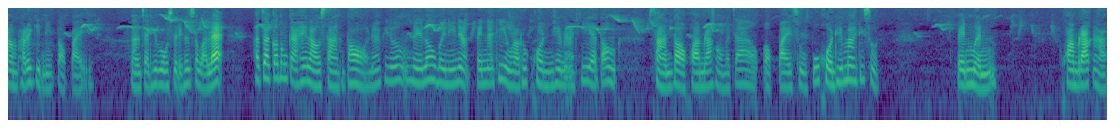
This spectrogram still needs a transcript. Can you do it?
ทำภารกิจนี้ต่อไป หลังจากที่พระองค์เสด็จขึ้นสวรรค์และพระเจ้าก็ต้องการให้เราสานต่อนะพี่น้องในโลกใบนี้เนี่ยเป็นหน้าที่ของเราทุกคนใช่ไหมที่จะต้องสานต่อความรักของพระเจ้าออกไปสู่ผู้คนที่มากที่สุด เป็นเหมือนความรักอะ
